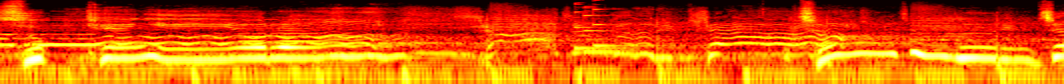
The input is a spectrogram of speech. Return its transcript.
숙행이여라 젖은 그림 자.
